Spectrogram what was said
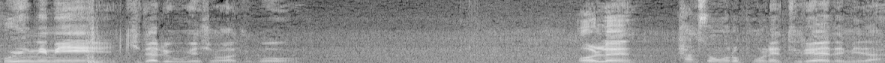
고객님이 기다리고 계셔가지고 얼른 탁송으로 보내드려야 됩니다.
